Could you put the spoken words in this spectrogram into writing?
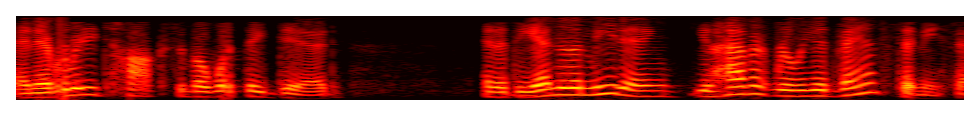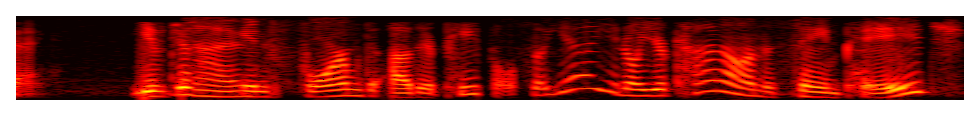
and everybody talks about what they did. And at the end of the meeting, you haven't really advanced anything. You've just No. informed other people. So, yeah, you know, you're kind of on the same page,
